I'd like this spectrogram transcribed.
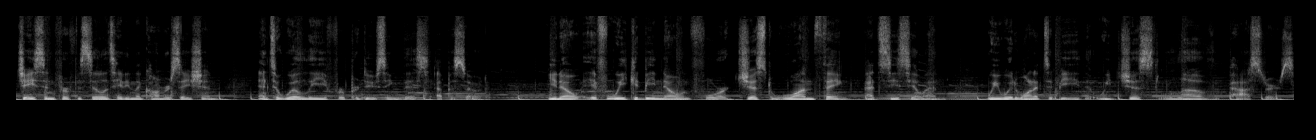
Jason for facilitating the conversation, and to Will Lee for producing this episode. You know, if we could be known for just one thing at CCLN, we would want it to be that we just love pastors.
